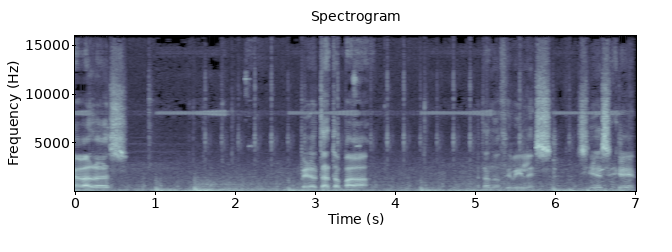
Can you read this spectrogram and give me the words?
Cagadas. Pero Tato paga. Matando civiles. Si es que.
